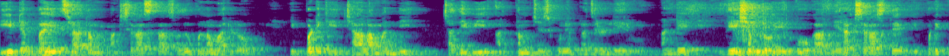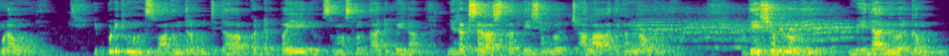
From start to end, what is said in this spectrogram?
ఈ డెబ్బై ఐదు శాతం అక్షరాస్యత చదువుకున్న వారిలో ఇప్పటికీ చాలామంది చదివి అర్థం చేసుకునే ప్రజలు లేరు. అంటే దేశంలో ఎక్కువగా నిరక్షరాస్యత ఇప్పటికి కూడా ఉంది. ఇప్పటికి మనకు స్వాతంత్రం వచ్చి దాదాపుగా డెబ్బై ఐదు సంవత్సరాలు దాటిపోయిన నిరక్షరాస్యత దేశంలో చాలా అధికంగా ఉంది. దేశంలోని మేధావి వర్గం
